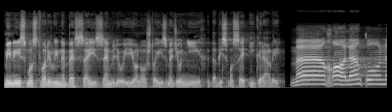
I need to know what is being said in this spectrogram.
Mi nismo stvorili nebesa i zemlju i ono što je između njih da bismo se igrali. ما خلقناهما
